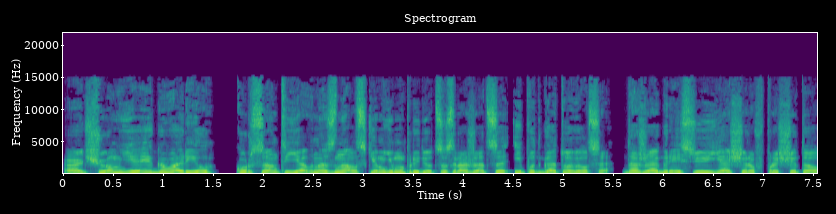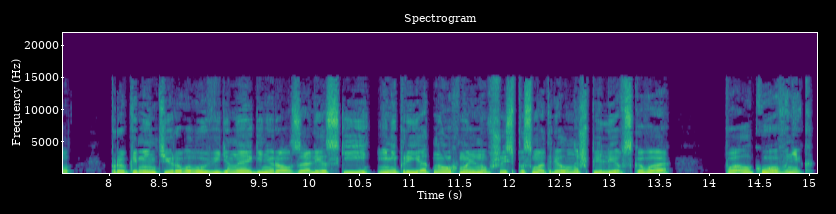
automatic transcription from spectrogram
«О чем я и говорил», Курсант явно знал, с кем ему придется сражаться, и подготовился. Даже агрессию ящеров просчитал. Прокомментировал увиденное генерал Залесский и, неприятно ухмыльнувшись, посмотрел на Шпилевского. «Полковник,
